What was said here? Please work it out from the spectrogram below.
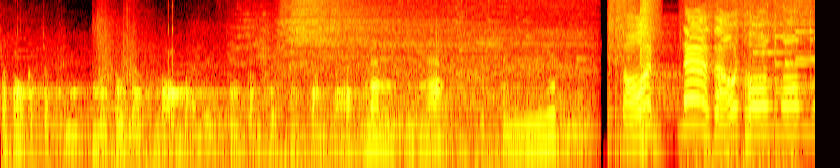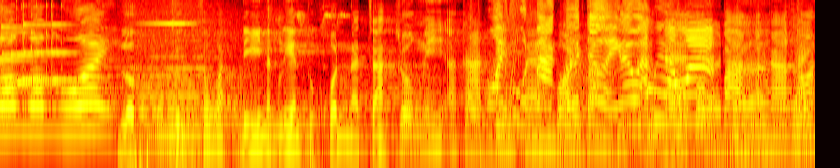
จะต้องกับจับทิ้มต้องรับรองมาเลสูตสามเจ็ดสูตสามแนนจริงนะสตีฟ ตอนหน้าเสาธงงงงงงงวยโลจุสวัสดีนักเรียนทุกคนนะจ๊ะ ช่วงนี้อากาศเปยลี่นแปบ้างบ่อยเจอบ้างอีกแล้วอะเบื่อว่ะบ้างอากาศร้อน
